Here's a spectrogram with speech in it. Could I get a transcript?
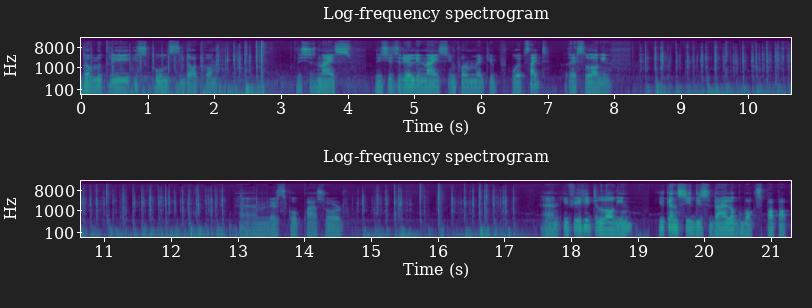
w3schools.com this is nice. This is really nice informative website. Let's log in. And let's go password. And if you hit login you can see this dialog box pop up.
